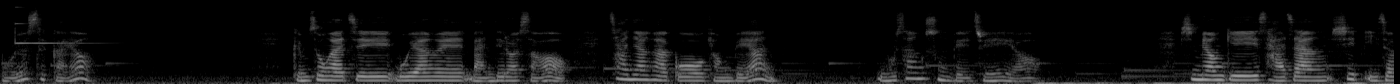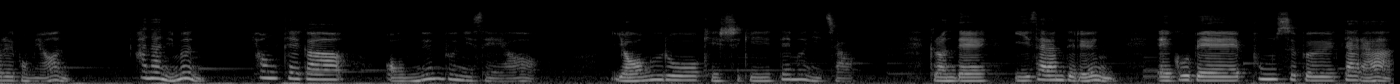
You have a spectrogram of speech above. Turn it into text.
뭐였을까요? 금송아지 모양을 만들어서 찬양하고 경배한 우상숭배 죄예요. 신명기 4장 12절을 보면 하나님은 형태가 없는 분이세요. 영으로 계시기 때문이죠. 그런데 이 사람들은 애굽의 풍습을 따라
